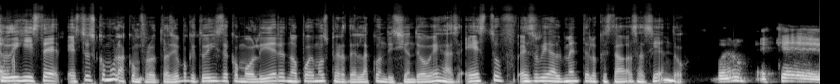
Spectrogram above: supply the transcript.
tú dijiste, esto es como la confrontación, porque tú dijiste, como líderes no podemos perder la condición de ovejas. Esto es realmente lo que estabas haciendo. Bueno, es que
